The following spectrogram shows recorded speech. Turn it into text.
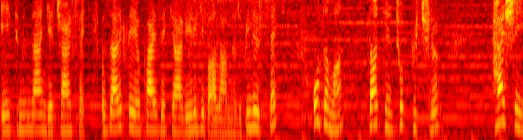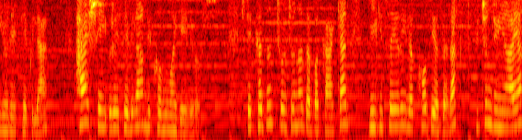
eğitiminden geçersek, özellikle yapay zeka, veri gibi alanları bilirsek, o zaman zaten çok güçlü, her şeyi yönetebilen, her şeyi üretebilen bir konuma geliyoruz. İşte kadın çocuğuna da bakarken bilgisayarıyla kod yazarak bütün dünyaya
